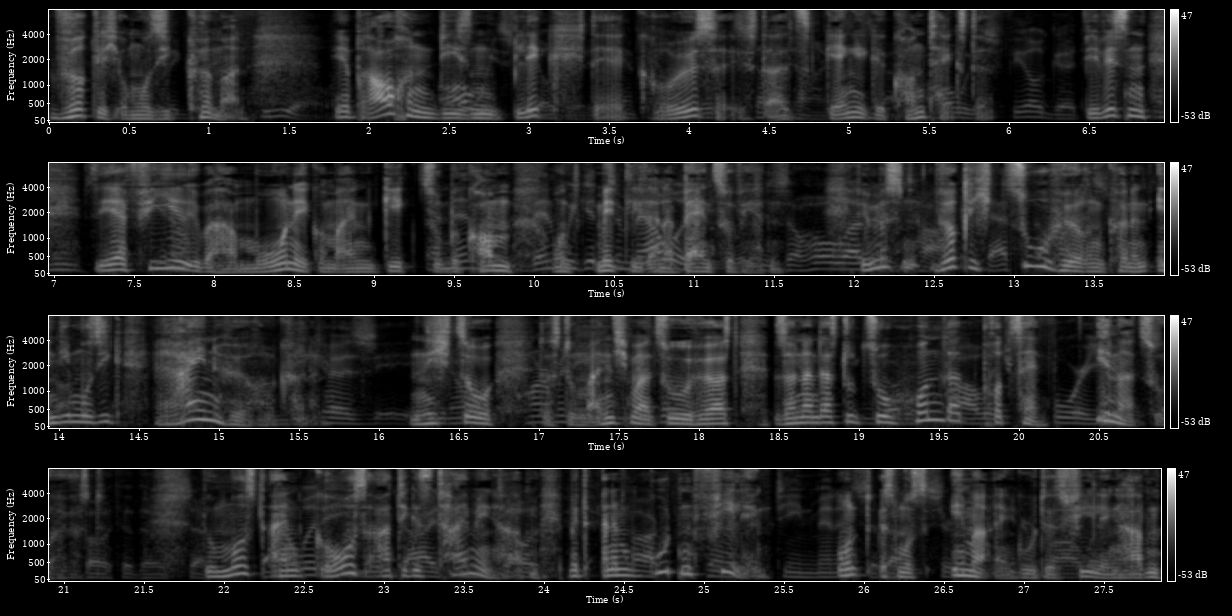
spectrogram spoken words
wirklich um Musik kümmern. Wir brauchen diesen Blick, der größer ist als gängige Kontexte. Wir wissen sehr viel über Harmonik, um einen Gig zu bekommen und Mitglied einer Band zu werden. Wir müssen wirklich zuhören können, in die Musik reinhören können. Nicht so, dass du manchmal zuhörst, sondern dass du zu 100 Prozent immer zuhörst. Du musst ein großartiges Timing haben, mit einem guten Feeling. Und es muss immer ein gutes Feeling haben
